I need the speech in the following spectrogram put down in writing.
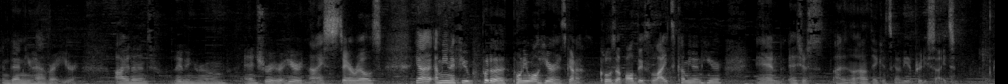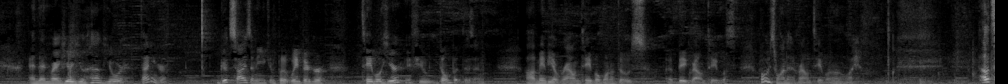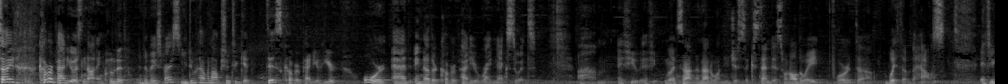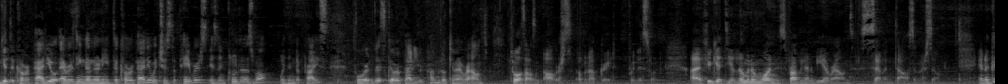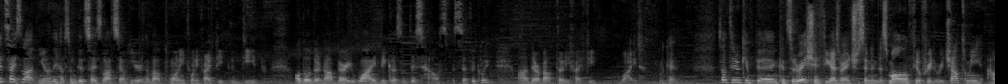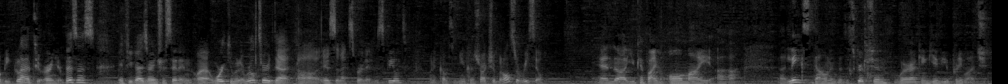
And then you have right here, island, living room, entry right here, nice stair rails. Yeah, I mean, if you put a pony wall here, it's to close up all this light coming in here. And it's just I don't, I don't think it's gonna be a pretty sight. And then right here you have your dining room. Good size. I mean you can put a way bigger table here if you don't put this in. Uh, maybe a round table one of those uh, big round tables always wanted a round table I don't know why Outside, cover patio is not included in the base price. You do have an option to get this cover patio here or add another cover patio right next to it um, if you, if you, well, it's not another one, you just extend this one all the way for the width of the house. If you get the cover patio, everything underneath the cover patio, which is the pavers, is included as well within the price. For this cover patio, you're probably looking at around $12,000 of an upgrade for this one. Uh, if you get the aluminum one, it's probably gonna be around 7,000 or so. And a good sized lot, you know, they have some good sized lots out here, about 20, 25 feet deep although they're not very wide because of this house specifically, uh, they're about 35 feet wide, okay? Something to keep in consideration. If you guys are interested in this model, feel free to reach out to me. I'll be glad to earn your business. If you guys are interested in uh, working with a realtor that uh, is an expert in this field when it comes to new construction, but also resale. And uh, you can find all my uh, uh, links down in the description where I can give you pretty much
